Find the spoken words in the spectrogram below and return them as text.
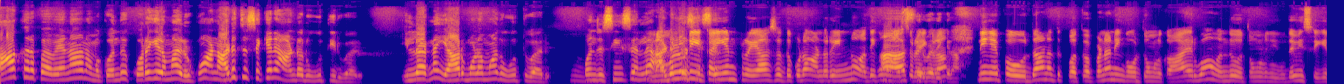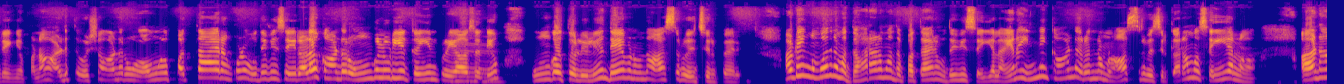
பாக்குறப்ப வேணா நமக்கு வந்து குறைகிற மாதிரி இருக்கும். ஆனா அடுத்த செகண்ட் ஆண்டவர் ஊத்திடுவாரு. இல்லாட்டினா யார் மூலமாவது ஊத்துவாரு. கொஞ்சம் சீசன்ல நம்மளுடைய கையின் பிரயாசத்தை கூட ஆண்டவர் இன்னும் அதிகமா ஆசீர்வதிக்கலாம். நீங்க இப்ப உதாரணத்துக்கு பார்த்தோம் அப்படின்னா நீங்க ஒருத்தவங்களுக்கு ஆயிரம் ரூபாய் வந்து ஒருத்தவங்களுக்கு உதவி செய்யறீங்க அப்படின்னா அடுத்த வருஷம் ஆண்டர் அவங்க பத்தாயிரம் கூட உதவி செய்யற அளவுக்கு ஆண்டர் உங்களுடைய கையின் பிரயாசத்தையும் உங்க தொழிலையும் தேவன் வந்து ஆசீர்வதிச்சிருப்பாரு. அப்படிங்கும் போது நம்ம தாராளமா அந்த பத்தாயிரம் உதவி செய்யலாம். ஏன்னா இன்னைக்கு ஆண்டர் வந்து நம்ம ஆசீர்வதிச்சிருக்காரு. நம்ம செய்யலாம். ஆனா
